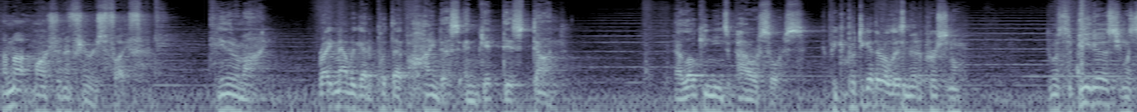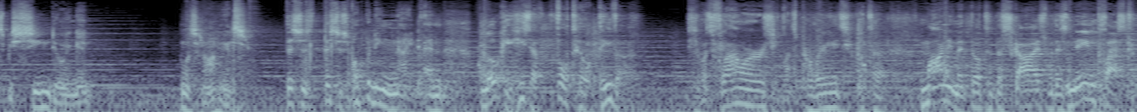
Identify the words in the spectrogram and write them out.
I'm not marching a Fury's Fife. Neither am I. Right now, we gotta put that behind us and get this done. Now, Loki needs a power source. If we can put together a list... Metapersonal. He wants to beat us, he wants to be seen doing it. He wants an audience. This is this is opening night, and Loki, he's a full tilt diva. He wants flowers, he wants parades, he wants a monument built to the skies with his name plastered.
